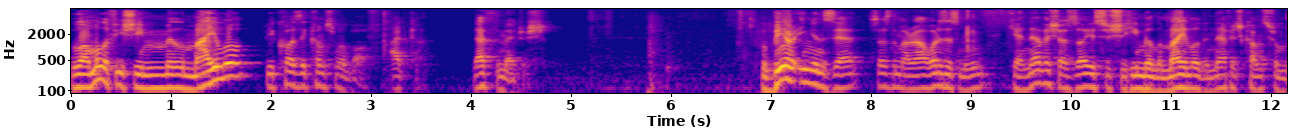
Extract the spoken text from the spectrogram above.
Lama lefishi milmailo, because it comes from above. Adkan. That's the medrash. Bir inyan zeh, says the Maral, what does this mean? Ki ha-nefesh hazoyis shehi milmailo, the nefesh comes from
